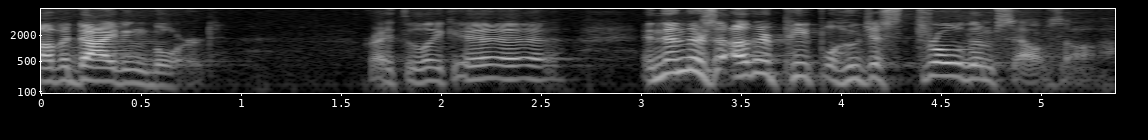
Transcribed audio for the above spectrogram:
of a diving board? Right? They're like, eh. And then there's other people who just throw themselves off.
